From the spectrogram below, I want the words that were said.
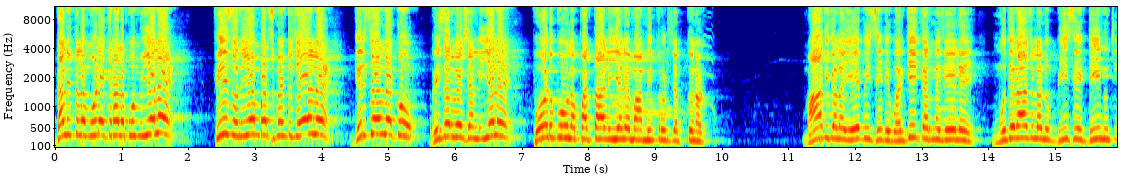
దళితుల మూడెకరాల భూమి ఇయ్యలే. ఫీజు రియంబర్స్మెంట్ చేయలే. గిరిజనులకు రిజర్వేషన్లు ఇయ్యలే. పోడు భూముల పట్టాలు ఇయ్యలే మా మిత్రుడు చెప్తున్నాడు. మాది గల ఏబిసిడి వర్గీకరణ చేయలే. ముదిరాజులను బీసీ డి నుంచి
